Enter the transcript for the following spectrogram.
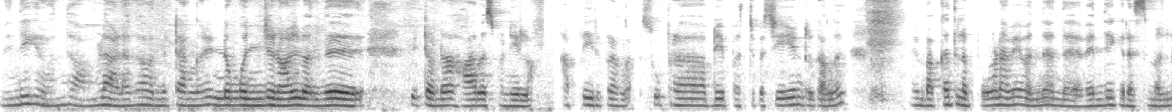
வெந்தயக்கீரை வந்து அவ்வளோ அழகாக வந்துட்டாங்க. இன்னும் கொஞ்ச நாள் வந்து விட்டோன்னா ஹார்வெஸ்ட் பண்ணிடலாம். அப்படி இருக்கிறாங்க. சூப்பராக அப்படியே பச்சை பச்சேன்னு இருக்காங்க. பக்கத்தில் போனாவே வந்து அந்த வெந்தயக்கீரை ஸ்மெல்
